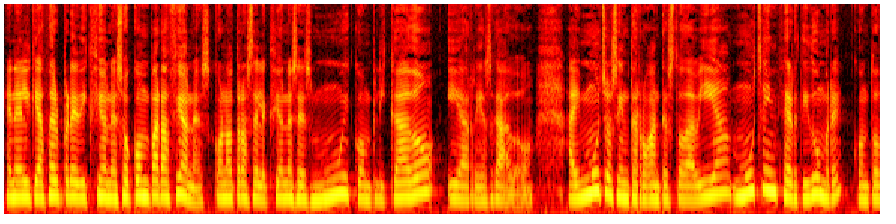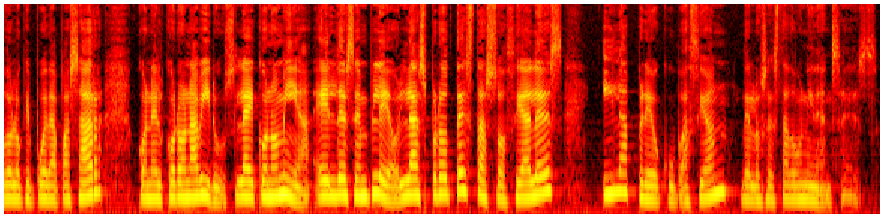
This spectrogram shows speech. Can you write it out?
en el que hacer predicciones o comparaciones con otras elecciones es muy complicado y arriesgado. Hay muchos interrogantes todavía, mucha incertidumbre con todo lo que pueda pasar con el coronavirus, la economía, el desempleo, las protestas sociales y la preocupación de los estadounidenses.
